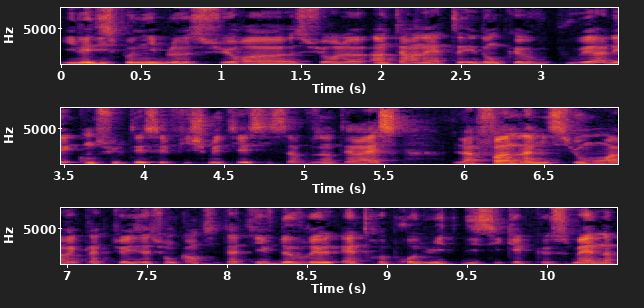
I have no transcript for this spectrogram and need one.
il est disponible sur euh, sur le internet et donc vous pouvez aller consulter ces fiches métiers si ça vous intéresse. La fin de la mission avec l'actualisation quantitative devrait être produite d'ici quelques semaines,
